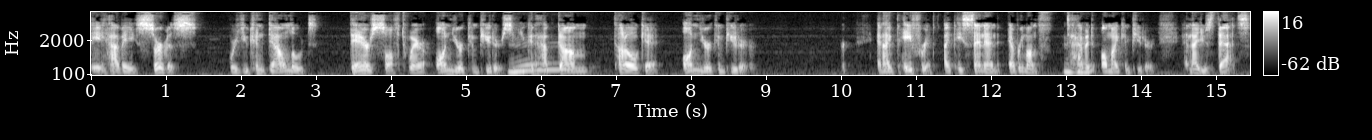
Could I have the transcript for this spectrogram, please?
they have a service where you can download their software on your computer, so you can have Mm. DAM karaoke on your computer. And I pay for it. I pay Senen every month to have it on my computer, and I use that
